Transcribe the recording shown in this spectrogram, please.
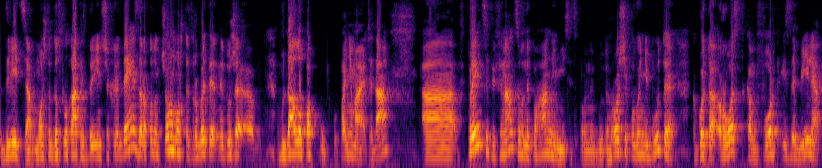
дивіться, можете дослухатись до інших людей, за рахунок чого можете зробити не дуже е, вдалу покупку. Понімаєте, да? А, в принципі, фінансово непоганий місяць повинен бути. Гроші повинні бути, какой-то рост, комфорт, ізобілля.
